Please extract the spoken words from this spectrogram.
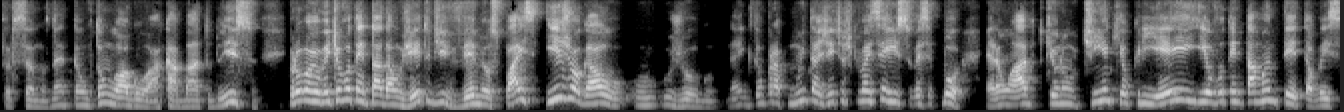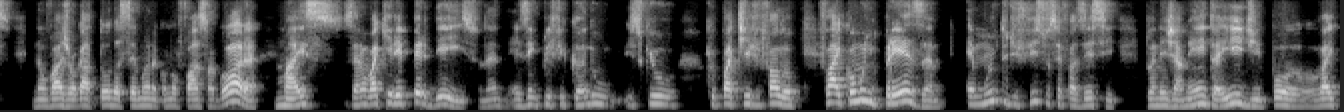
torçamos, né? Então, tão logo acabar tudo isso, provavelmente eu vou tentar dar um jeito de ver meus pais e jogar o, o, o jogo, né? Então, para muita gente, acho que vai ser isso. Vai ser, pô, era um hábito que eu não tinha, que eu criei e eu vou tentar manter. Talvez não vá jogar toda semana como eu faço agora, mas você não vai querer perder isso, né? Exemplificando isso que o, que o Patife falou. Fly, como empresa, é muito difícil você fazer esse planejamento aí de, pô, vai,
